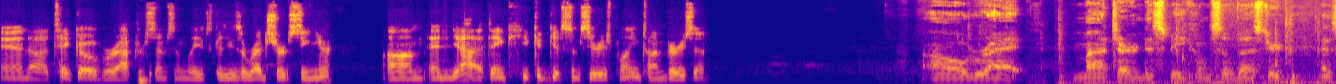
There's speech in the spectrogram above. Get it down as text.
and uh, take over after Simpson leaves because he's a redshirt senior. Um, and yeah, I think he could get some serious playing time very soon. All right, my turn to speak on Sylvester. As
